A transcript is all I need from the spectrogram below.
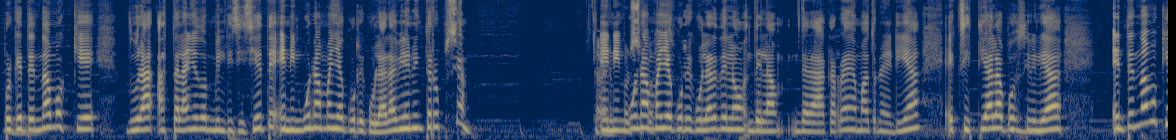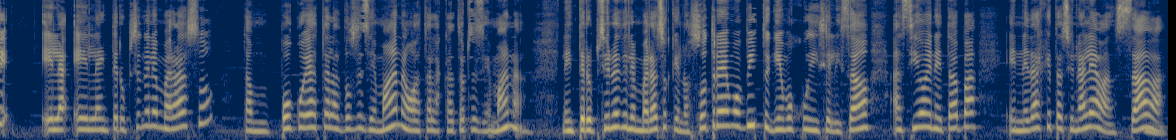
Porque entendamos que dura, hasta el año 2017 en ninguna malla curricular había una interrupción en ninguna malla curricular de, la, carrera de matronería existía la posibilidad. Entendamos que la interrupción del embarazo tampoco es hasta las 12 semanas o hasta las 14 semanas. Las interrupciones del embarazo que nosotros hemos visto y que hemos judicializado han sido en etapa, en edad gestacional avanzada,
